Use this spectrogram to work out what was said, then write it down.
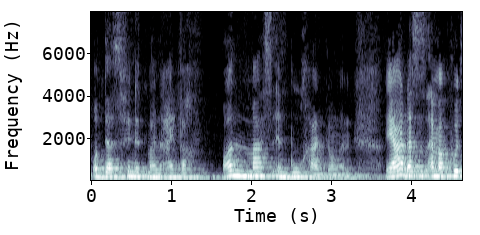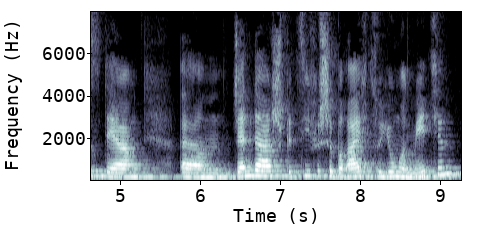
Und das findet man einfach en masse in Buchhandlungen. Ja, das ist einmal kurz der ähm, genderspezifische Bereich zu Jungen und Mädchen.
